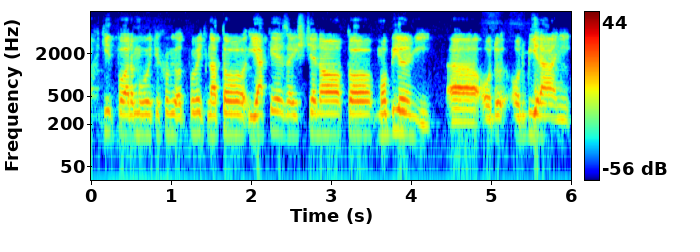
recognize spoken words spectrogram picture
chtít po Adamu Vojtěchovi odpověď na to, jak je zajištěno to mobilní od, odbírání.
